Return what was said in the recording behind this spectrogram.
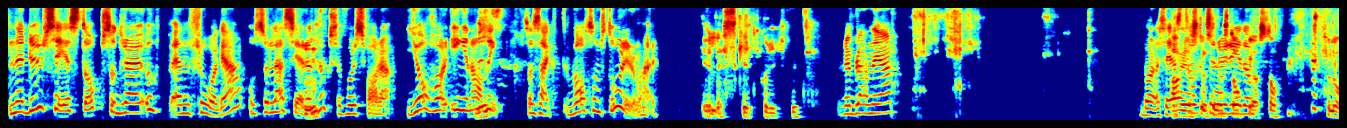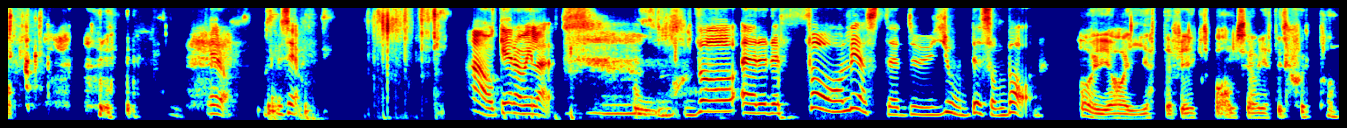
när du säger stopp så drar jag upp en fråga och så läser jag den mm. högt så får du svara. Jag har ingen aning som sagt vad som står i de här. Det är läskigt på riktigt. Nu blandar jag. Bara säga stopp. Ja, jag ska säga stopp. Ja, stopp. Förlåt. Okej då, då ska vi se. Ah, Okej okay då, Wille. Oh. Vad är det farligaste du gjorde som barn? Oj, jag är jättefegt barn så jag vet inte sjutton.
